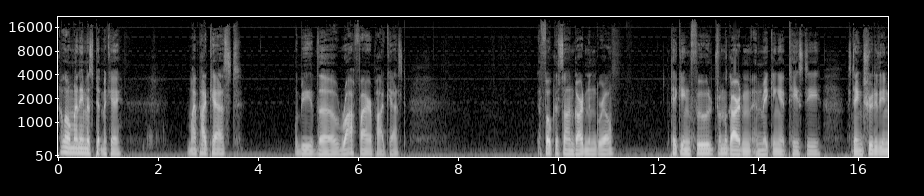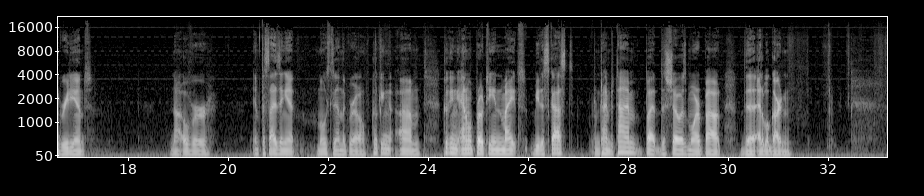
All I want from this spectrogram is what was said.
Hello, my name is Pip McKay. My podcast would be the Raw Fire Podcast. A focus on garden and grill. Taking food from the garden and making it tasty, staying true to the ingredient, not over emphasizing it, mostly on the grill. Cooking um, cooking animal protein might be discussed from time to time, but this show is more about the edible garden.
